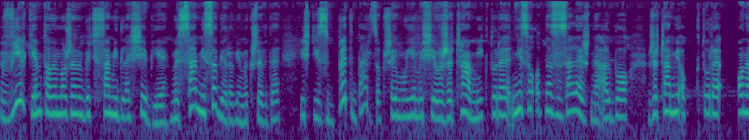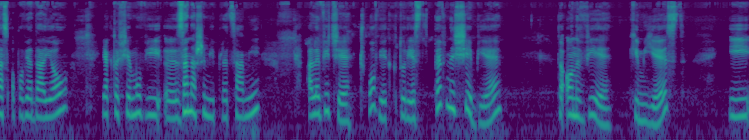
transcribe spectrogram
Wilkiem to my możemy być sami dla siebie. My sami sobie robimy krzywdę, jeśli zbyt bardzo przejmujemy się rzeczami, które nie są od nas zależne, albo rzeczami, które o nas opowiadają, jak to się mówi, y, za naszymi plecami. Ale wiecie, człowiek, który jest pewny siebie, to on wie, kim jest i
